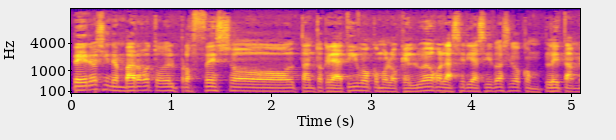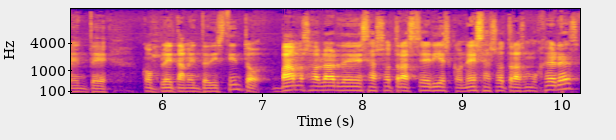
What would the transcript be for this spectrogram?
Pero, sin embargo, todo el proceso, tanto creativo como lo que luego la serie ha sido, ha sido completamente, completamente distinto. Vamos a hablar de esas otras series con esas otras mujeres.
